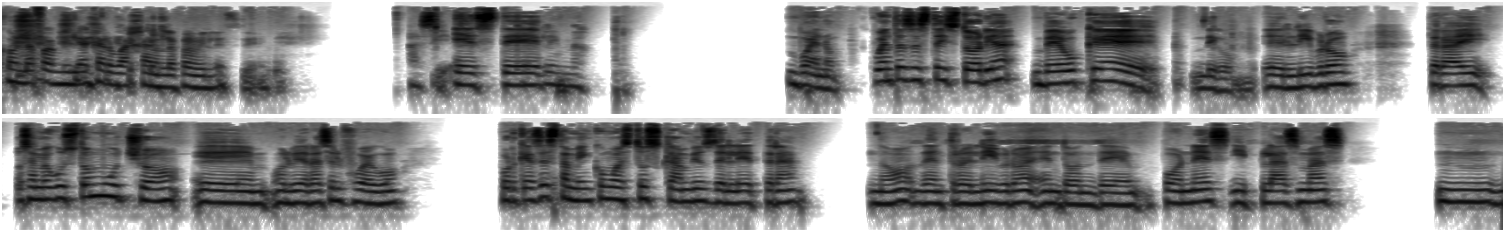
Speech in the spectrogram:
Con la familia Carvajal. Con la familia, sí. Así es. Este, lindo. Bueno, cuentas esta historia. Veo que, digo, el libro trae, o sea, me gustó mucho eh, Olvidarás el Fuego, porque haces también como estos cambios de letra ¿no? Dentro del libro en donde pones y plasmas, mm,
